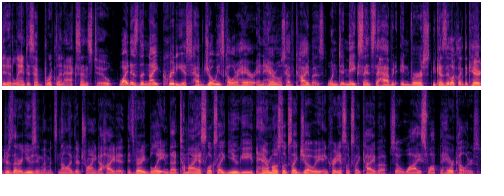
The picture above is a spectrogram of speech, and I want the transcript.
Did Atlantis have Brooklyn accents too? Why does the knight Critias have Joey's color hair and Hermos have Kaiba's? Wouldn't it make sense to have it inversed? Because they look like the characters that are using them. It's not like they're trying to hide it. It's very blatant that Timaeus looks like Yugi, Hermos looks like Joey, and Critias looks like Kaiba. So why swap the hair colors?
